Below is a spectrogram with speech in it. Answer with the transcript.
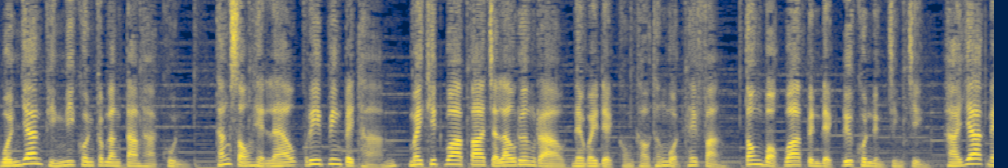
หวนย่านผิงมีคนกำลังตามหาคุณ ทั้งสองเห็นแล้วรีบวิ่งไปถาม ไม่คิดว่าป้าจะเล่าเรื่องราวในวัยเด็กของเขาทั้งหมดให้ฟัง ต้องบอกว่าเป็นเด็กดื้อคนหนึ่งจริง ๆ หายากใน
